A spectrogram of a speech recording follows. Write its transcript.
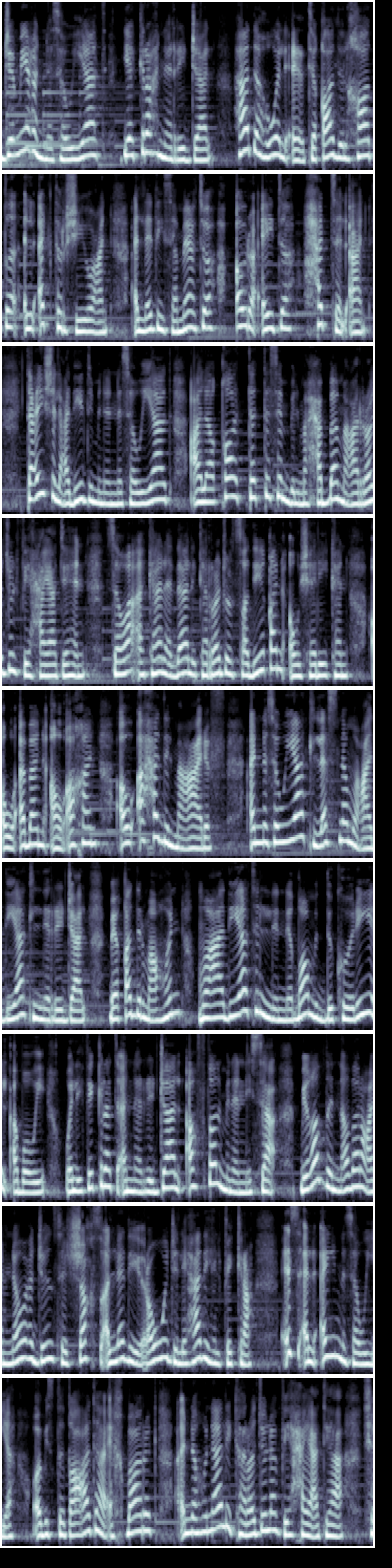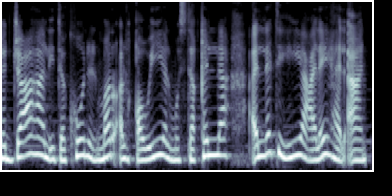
جميع النسويات يكرهن الرجال هذا هو الاعتقاد الخاطئ الأكثر شيوعًا الذي سمعته أو رأيته حتى الآن. تعيش العديد من النسويات علاقات تتسم بالمحبة مع الرجل في حياتهن، سواء كان ذلك الرجل صديقًا أو شريكًا أو أبًا أو أخًا أو أحد المعارف. النسويات لسن معاديات للرجال بقدر ما هن معاديات للنظام الذكوري الأبوي ولفكرة أن الرجال أفضل من النساء بغض النظر عن نوع جنس الشخص الذي يروج لهذه الفكرة. اسأل أي نسوية وباستطاعتها إخبارك أن هنالك رجلا في حياتها شجعها لتكون المرأة القوية المستقلة التي هي عليها الآن.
